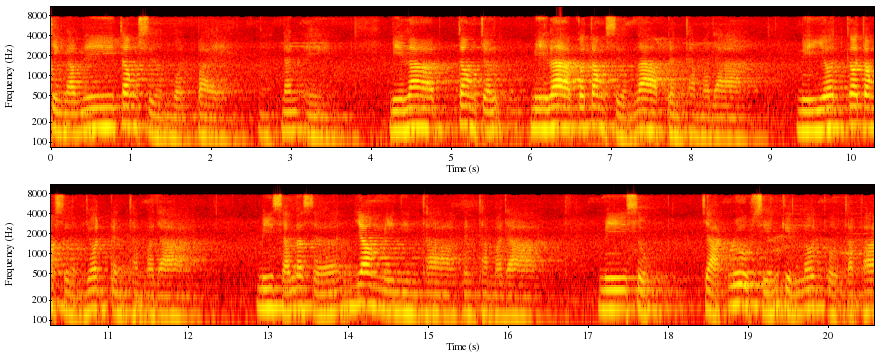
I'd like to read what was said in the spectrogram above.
สิ่งเหล่านี้ต้องเสื่อมหมดไป นั่นเอง มีลาบต้องจะมีลาบก็ต้องเสื่อมลาบเป็นธรรมดา มียศก็ต้องเสื่อมยศเป็นธรรมดา มีสรรเสริญย่อมมีนินทาเป็นธรรมดา มีสุขจากรูปเสียงกลิ่นรสผลตภะ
